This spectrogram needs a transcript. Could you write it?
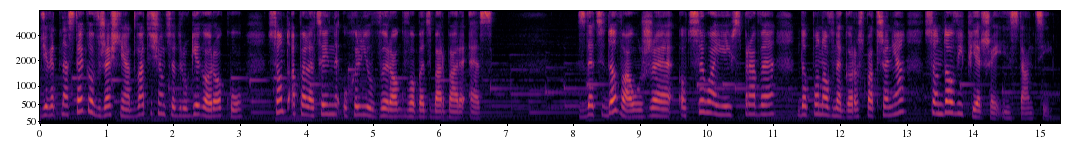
19 września 2002 roku sąd apelacyjny uchylił wyrok wobec Barbary S. Zdecydował, że odsyła jej sprawę do ponownego rozpatrzenia sądowi pierwszej instancji.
